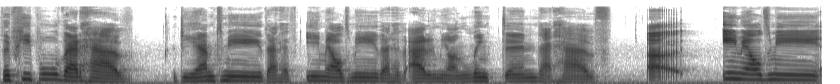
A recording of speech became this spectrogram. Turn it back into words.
the people that have DM'd me, that have emailed me, that have added me on LinkedIn, that have uh, emailed me.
